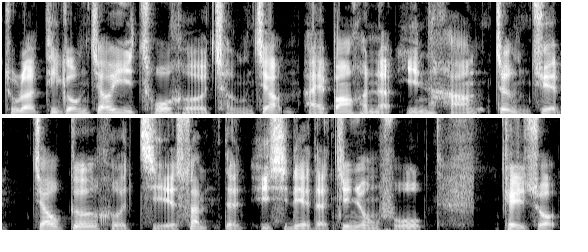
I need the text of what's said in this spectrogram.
除了提供交易撮合成交，还包含了银行、证券交割和结算等一系列的金融服务。可以说，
